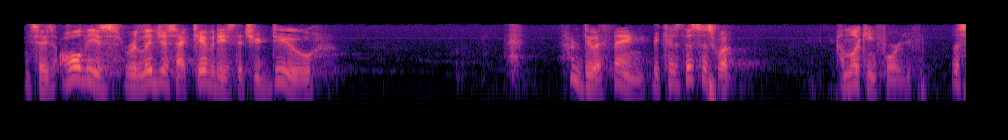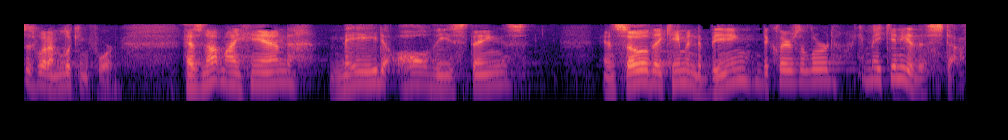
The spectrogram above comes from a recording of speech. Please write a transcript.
He says, all these religious activities that you do, I don't do a thing because this is what I'm looking for. This is what I'm looking for. Has not my hand made all these things? And so they came into being, declares the Lord. I can make any of this stuff.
